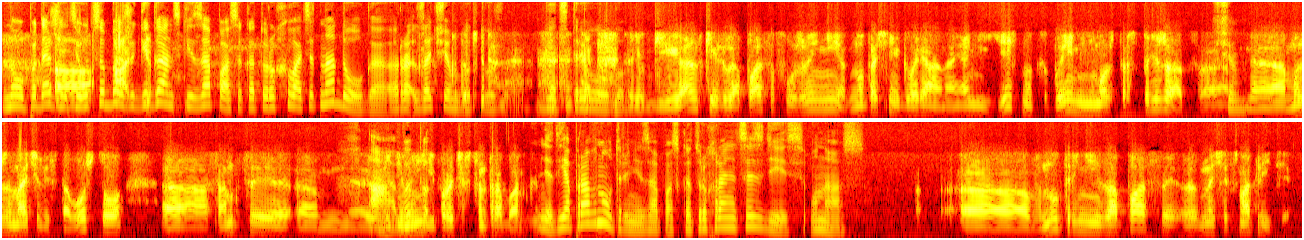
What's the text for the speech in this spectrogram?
Но подождите, у ЦБ а, же гигантские запасы, которых хватит надолго. Зачем вот бить тревогу? Гигантских запасов уже нет. Ну, точнее говоря, они есть, но ЦБ ими не может распоряжаться. Э, мы же начали с того, что э, санкции эм, а, введены вы... и против Центробанка. Нет, я про внутренний запас, который хранится здесь, у нас. Э, внутренние запасы, значит, смотрите –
